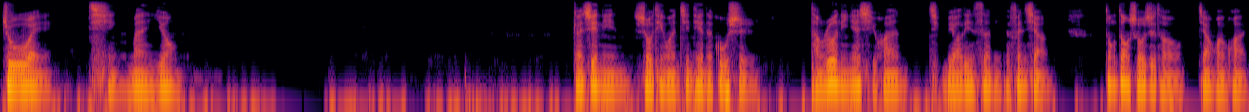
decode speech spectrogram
诸位，请慢用。感谢您收听完今天的故事。倘若您也喜欢，请不要吝啬你的分享，动动手指头，将缓缓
